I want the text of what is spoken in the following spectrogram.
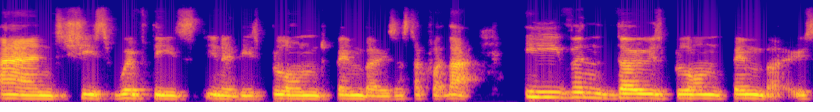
and she's with these, you know, these blonde bimbos and stuff like that. Even those blonde bimbos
